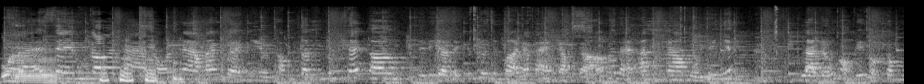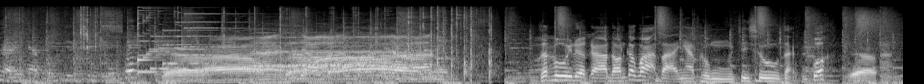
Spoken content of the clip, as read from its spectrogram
để xem coi là đội nào mang về nhiều thông tin chính xác hơn thì bây giờ thì chúng tôi xin mời các bạn gặp gỡ với lại anh à, Bùi Duy Nhất là trưởng phòng kỹ thuật công nghệ nhà thùng Jinsu Phú Quốc. Rất vui được à, đón các bạn tại nhà thùng Jinsu tại Phú Quốc. À.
